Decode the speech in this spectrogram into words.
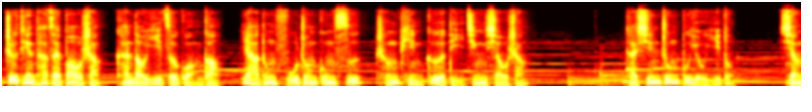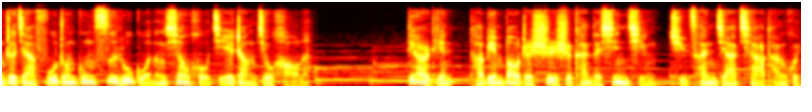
这天，他在报上看到一则广告：亚东服装公司诚聘各地经销商。他心中不由一动，想这家服装公司如果能销后结账就好了。第二天，他便抱着试试看的心情去参加洽谈会。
